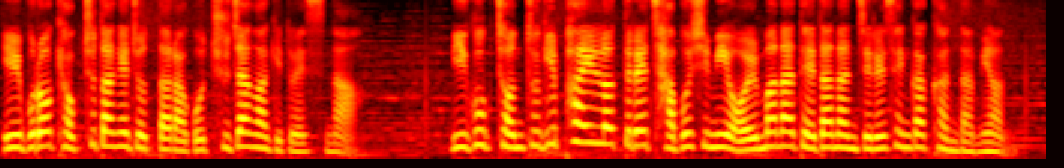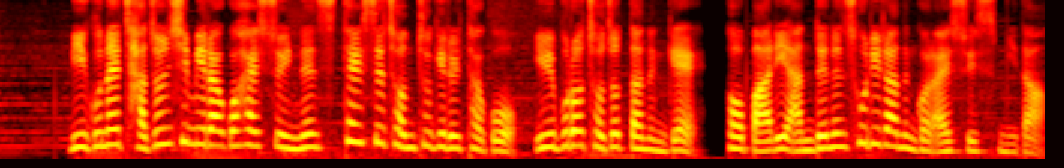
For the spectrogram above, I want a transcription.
일부러 격추당해줬다라고 주장하기도 했으나 미국 전투기 파일럿들의 자부심이 얼마나 대단한지를 생각한다면 미군의 자존심이라고 할 수 있는 스텔스 전투기를 타고 일부러 져줬다는 게 더 말이 안 되는 소리라는 걸 알 수 있습니다.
